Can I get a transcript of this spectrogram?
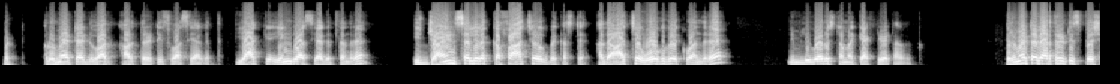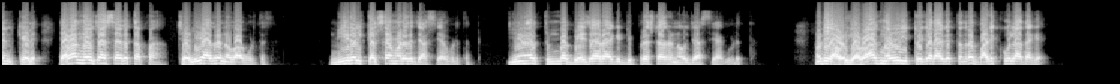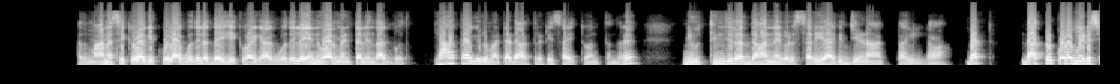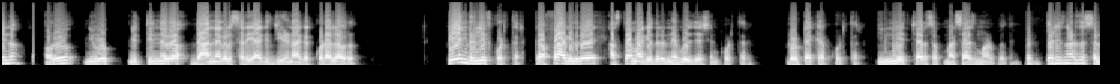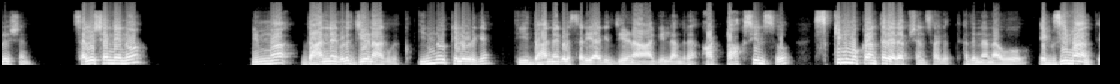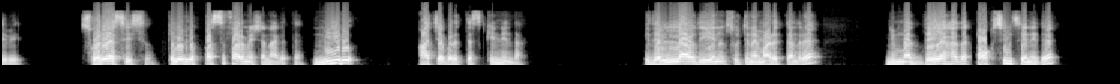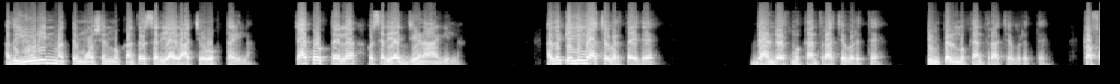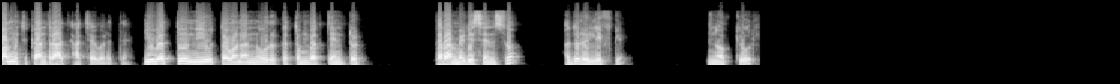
ಬಟ್ ರೊಮ್ಯಾಟೈಡ್ ಆರ್ಥರೈಟಿಸ್ ವಾಸಿ ಆಗುತ್ತೆ. ಯಾಕೆ ಹೆಂಗ್ ವಾಸಿ ಆಗುತ್ತೆ ಅಂದ್ರೆ ಈ ಜಾಯಿಂಟ್ಸ್ ಅಲ್ಲಿರೋ ಕಫ ಆಚೆ ಹೋಗ್ಬೇಕಷ್ಟೇ. ಅದು ಆಚೆ ಹೋಗ್ಬೇಕು ಅಂದ್ರೆ ನಿಮ್ ಲಿವರ್ ಸ್ಟಮಕ್ ಆಕ್ಟಿವೇಟ್ ಆಗ್ಬೇಕು. ರೊಮ್ಯಾಟೈಡ್ ಆರ್ಥರೈಟಿಸ್ ಪೇಷಂಟ್ ಕೇಳಿ, ಯಾವಾಗ ನೋವು ಜಾಸ್ತಿ ಆಗುತ್ತಪ್ಪ? ಚಳಿ ಆದ್ರೆ ನೋವಾಗ್ಬಿಡ್ತದೆ. ನೀರಲ್ಲಿ ಕೆಲಸ ಮಾಡಿದ್ರೆ ಜಾಸ್ತಿ ಆಗ್ಬಿಡ್ತದೆ ಏನಾದ್ರು ತುಂಬಾ ಬೇಜಾರಾಗಿ ಡಿಪ್ರೆಸ್ಡ್ ಆದ್ರೆ ನೋವು ಜಾಸ್ತಿ ಆಗ್ಬಿಡುತ್ತೆ. ನೋಡಿ, ಅವ್ರಿಗೆ ಯಾವಾಗ ನೋವು ಈ ಟ್ರಿಗರ್ ಆಗುತ್ತಂದ್ರೆ ಬಾಡಿ ಕೂಲ್ ಆದಾಗೆ. ಅದು ಮಾನಸಿಕವಾಗಿ ಕೂಲ್ ಆಗ್ಬೋದು ಇಲ್ಲ ದೈಹಿಕವಾಗಿ ಆಗ್ಬೋದು ಇಲ್ಲ ಎನ್ವೈರ್ಮೆಂಟಲ್ ಇಂದ ಆಗ್ಬೋದು. ಯಾಕಾಗಿ ರುಮ್ಯಾಟೈಡ್ ಆರ್ಥ್ರೈಟಿಸ್ ಆಯ್ತು ಅಂತಂದ್ರೆ ನೀವು ತಿಂದಿರೋ ಧಾನ್ಯಗಳು ಸರಿಯಾಗಿ ಜೀರ್ಣ ಆಗ್ತಾ ಇಲ್ಲ. ಬಟ್ ಡಾಕ್ಟರ್ ಕೊಡೋ ಮೆಡಿಸಿನ್ ಅವರು ನೀವು ನೀವು ತಿನ್ನಿರೋ ಧಾನ್ಯಗಳು ಸರಿಯಾಗಿ ಜೀರ್ಣ ಆಗಕ್ ಕೊಡಲ್ಲ ಅವರು. ಪೇನ್ ರಿಲೀಫ್ ಕೊಡ್ತಾರೆ. ಕಫ ಆಗಿದ್ರೆ, ಅಸ್ತಮ ಆಗಿದ್ರೆ ನೆಬುಲೈಸೇಷನ್ ಕೊಡ್ತಾರೆ. ಕ್ಯಾಪ್ ಕೊಡ್ತಾರೆ. ಇನ್ನು ಹೆಚ್ಚಾರು ಸ್ವಲ್ಪ ಮಸಾಜ್ ಮಾಡ್ಬೋದು. But that is not the solution solution ಏನು? ನಿಮ್ಮ ಧಾನ್ಯಗಳು ಜೀರ್ಣ ಆಗ್ಬೇಕು. ಇನ್ನು ಕೆಲವರಿಗೆ ಈ ಧಾನ್ಯಗಳು ಸರಿಯಾಗಿ ಜೀರ್ಣ ಆಗಿಲ್ಲ ಅಂದ್ರೆ ಆ ಟಾಕ್ಸಿನ್ಸ್ ಸ್ಕಿನ್ ಮುಖಾಂತರ ಎರಪ್ಷನ್ಸ್ ಆಗುತ್ತೆ. ಅದನ್ನ ನಾವು ಎಕ್ಸಿಮಾ ಅಂತೀವಿ. ಸೋರಿಯಾಸಿಸ್ ಕೆಲವರಿಗೆ ಪಸ್ ಫಾರ್ಮೇಶನ್ ಆಗುತ್ತೆ. ನೀರು ಆಚೆ ಬರುತ್ತೆ ಸ್ಕಿನ್ ಇಂದ ಇದೆಲ್ಲ ಏನು ಸೂಚನೆ ಮಾಡುತ್ತೆ ಅಂದ್ರೆ ನಿಮ್ಮ ದೇಹದ ಟಾಕ್ಸಿನ್ಸ್ ಏನಿದೆ, ಅದು ಯೂರಿನ್ ಮತ್ತೆ ಮೋಷನ್ ಮುಖಾಂತರ ಸರಿಯಾಗಿ ಆಚೆ ಹೋಗ್ತಾ ಇಲ್ಲ. ಯಾಕೆ ಹೋಗ್ತಾ ಇಲ್ಲ? ಸರಿಯಾಗಿ ಜೀರ್ಣ ಆಗಿಲ್ಲ. ಅದಕ್ಕೆ ಎಲ್ಲಿಂದ ಆಚೆ ಬರ್ತಾ ಇದೆ? ಡ್ಯಾಂಡ್ರಫ್ ಮುಖಾಂತರ ಆಚೆ ಬರುತ್ತೆ. ಪಿಂಪಲ್ ಮುಖಾಂತರ ಆಚೆ ಬರುತ್ತೆ. ಕಫ ಆ- ಆಚೆ ಬರುತ್ತೆ. ಇವತ್ತು ನೀವು ತಗೊಳೋ ನೂರಕ್ಕೆ ತೊಂಬತ್ತೆಂಟು ತರ ಮೆಡಿಸಿನ್ಸ್ ಅದು ರಿಲೀಫ್ಗೆ ನೋ ಕ್ಯೂರ್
